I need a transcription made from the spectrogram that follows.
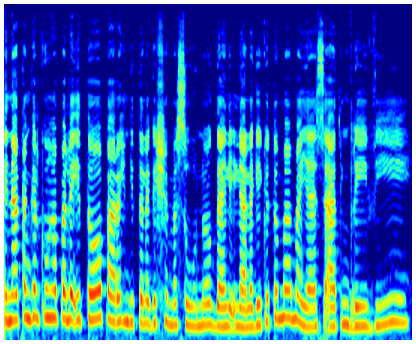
Tinatanggal ko nga pala ito para hindi talaga siya masunog dahil ilalagay ko ito mamaya sa ating gravy.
